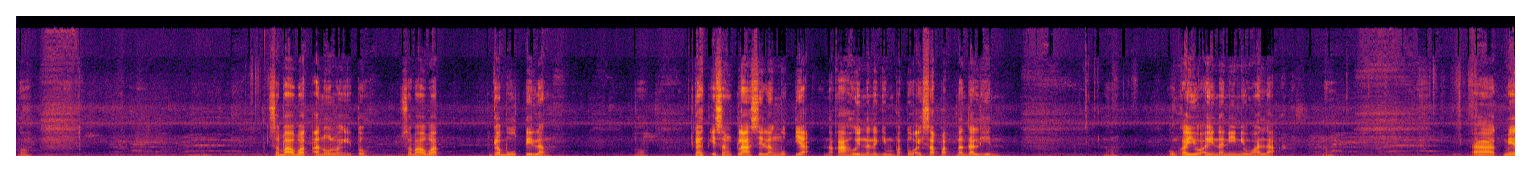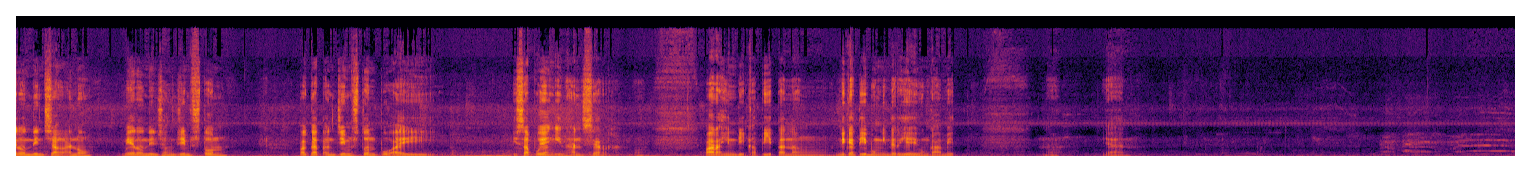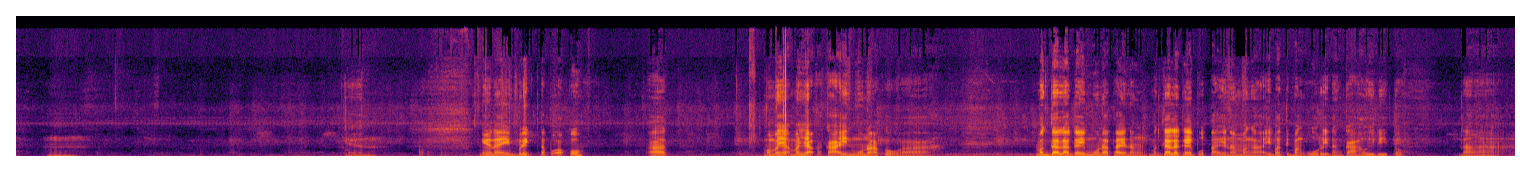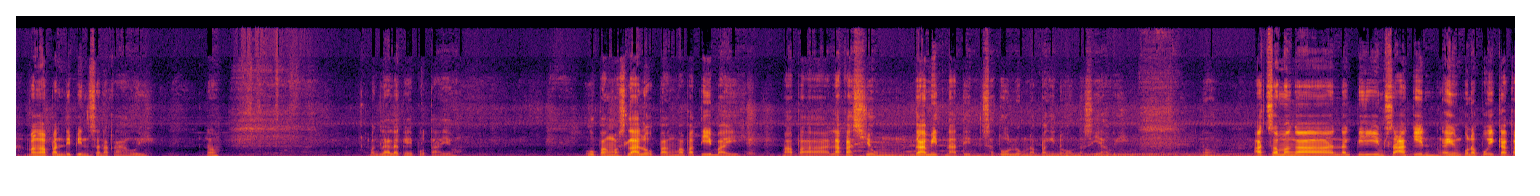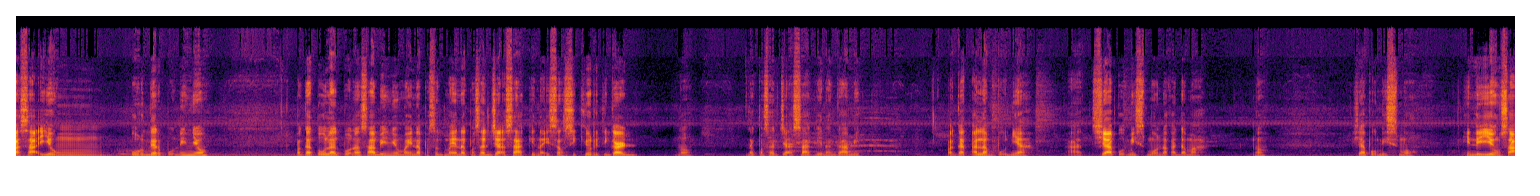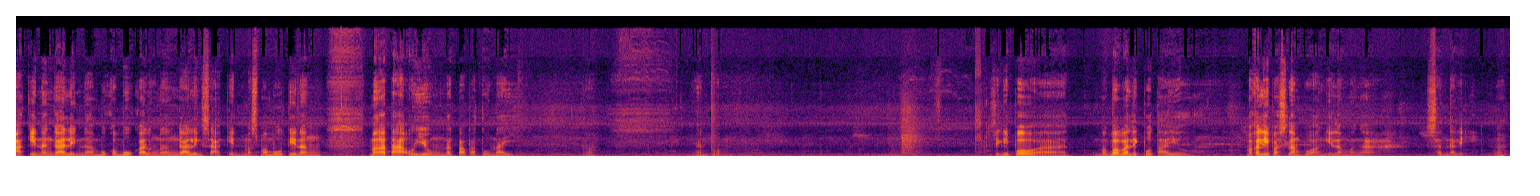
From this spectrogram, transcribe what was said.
no sa bawat ano lang ito sa bawat gabuti lang no kahit isang klase lang mutya na kahoy na naging bato ay sapat na dalhin no? kung kayo ay naniniwala at meron din siyang ano, meron din siyang gemstone Pagkat ang gemstone po ay isa po yung enhancer no? Para hindi kapitan ng negatibong enerhiya yung gamit. No? Yan. Hmm. Yan. Ngayon ay break na po ako at mamaya-maya kakain muna ako. ah maglalagay muna tayo ng maglalagay po tayo ng mga iba't ibang uri ng kahoy dito na mga pandipinsa na kahoy no? Maglalagay po tayo upang mas lalo pang mapatibay mapalakas yung gamit natin sa tulong ng Panginoon na si Yahweh no? At sa mga nag-PM sa akin ngayon ko na po ikakasa yung order po ninyo. Pagkatulad po ng sabi niyo may napasad may nagpasadya sa akin na isang security guard no nagpasadya sa akin ng gamit pagkat alam po niya at siya po mismo nakadama no? Siya po mismo. Hindi yung sa akin nang galing na buka-buka lang nang galing sa akin. Mas mabuti ng mga tao yung nagpapatunay no? Yan po. Sige po at magbabalik po tayo. Makalipas lang po ang ilang mga sandali no?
